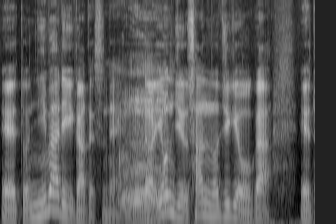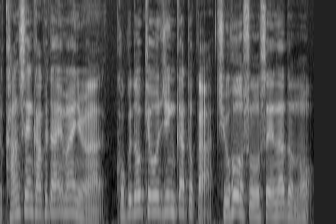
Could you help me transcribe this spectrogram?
えっと、2割がですね、だから43の事業が、えっと、感染拡大前には国土強靭化とか地方創生などの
